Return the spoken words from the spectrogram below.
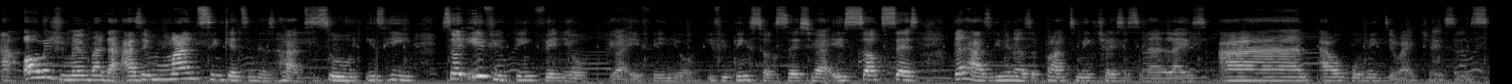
And always remember that as a man thinketh in his heart so is he. So if you think failure you are a failure. If you think success you are a success. God has given us the power to make choices in our lives and i hope we make the right choices.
